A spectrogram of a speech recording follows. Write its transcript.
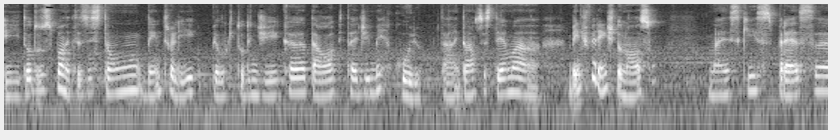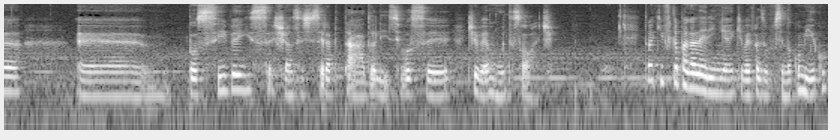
e todos os planetas estão dentro ali, pelo que tudo indica, da órbita de Mercúrio, tá? Então é um sistema bem diferente do nosso, mas que expressa é, possíveis chances de ser habitado ali, se você tiver muita sorte. Então aqui fica pra galerinha que vai fazer oficina comigo.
